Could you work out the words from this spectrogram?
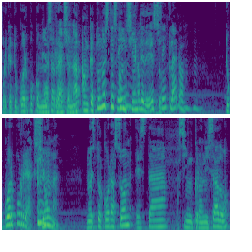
porque tu cuerpo comienza a Ah, claro. reaccionar, aunque tú no estés Sí, consciente de eso. Sí, claro. Tu cuerpo reacciona. Nuestro corazón está sincronizado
